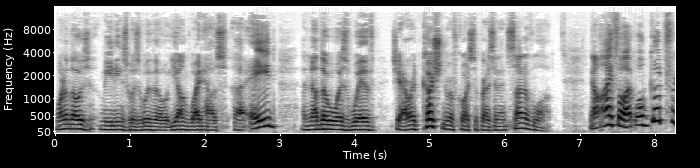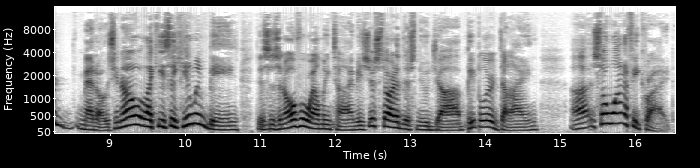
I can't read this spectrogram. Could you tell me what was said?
One of those meetings was with a young White House uh, aide. Another was with Jared Kushner, of course, the president's son-in-law. Now, I thought, well, good for Meadows. You know, like he's a human being. This is an overwhelming time. He's just started this new job. People are dying. Uh, so what if he cried?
